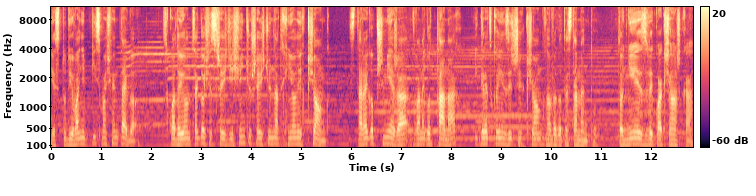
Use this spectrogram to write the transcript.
jest studiowanie Pisma Świętego, składającego się z 66 natchnionych ksiąg Starego Przymierza, zwanego Tanach, i greckojęzycznych ksiąg Nowego Testamentu. To nie jest zwykła książka,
